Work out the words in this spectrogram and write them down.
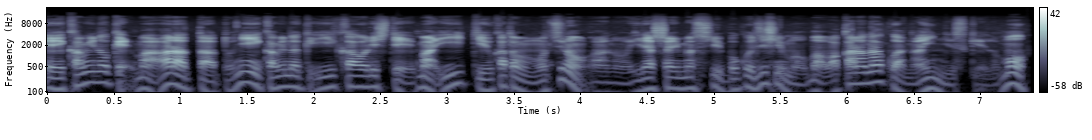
えー、髪の毛まあ洗った後に髪の毛いい香りしてまあいいっていう方ももちろんあのいらっしゃいますし僕自身もまあ分からなくはないんですけれども、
